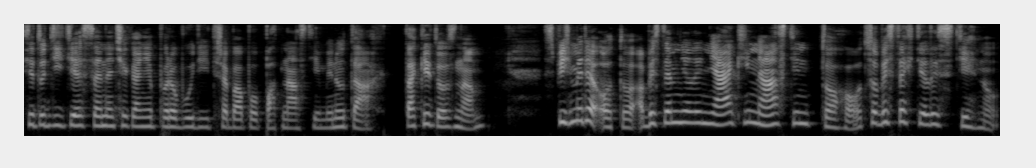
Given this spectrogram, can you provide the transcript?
že to dítě se nečekaně probudí třeba po 15 minutách. Taky to znám. Spíš mi jde o to, abyste měli nějaký nástin toho, co byste chtěli stihnout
